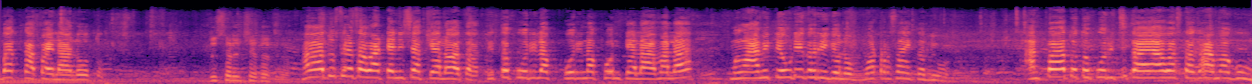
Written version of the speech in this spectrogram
भात कापायला आलो होतो. दुसऱ्या शेतातलं हा दुसऱ्याचा वाट्याने शेत केला होता. तिथं पोरीला पोरीनं फोन केला आम्हाला. मग आम्ही तेवढी घरी गेलो मोटरसायकल येऊन आणि पाहत होतो पोरीची काय अवस्था घामाघूम.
